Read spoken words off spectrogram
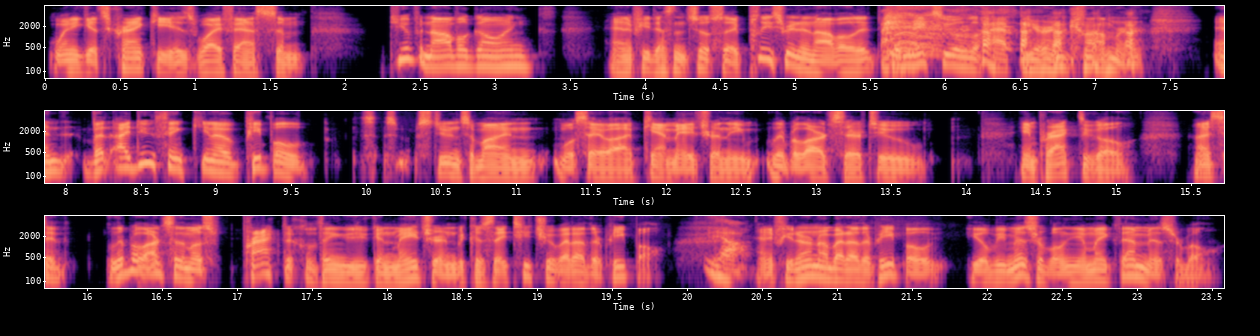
when he gets cranky, his wife asks him, "Do you have a novel going?" And if he doesn't, she'll say, "Please read a novel. It, it makes you a little happier and calmer." And but I do think you know people, students of mine will say, "Well, I can't major in the liberal arts; they're too impractical." And I say, liberal arts are the most practical thing you can major in because they teach you about other people. Yeah. And if you don't know about other people, you'll be miserable and you'll make them miserable.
